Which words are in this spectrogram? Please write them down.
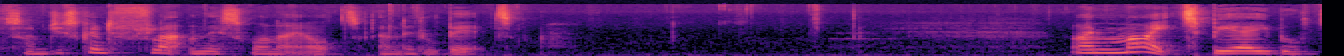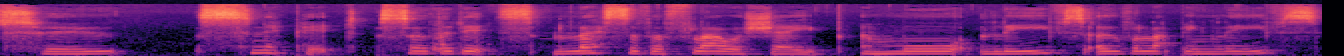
so I'm just going to flatten this one out a little bit. I might be able to snip it so that it's less of a flower shape and more leaves, overlapping leaves.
